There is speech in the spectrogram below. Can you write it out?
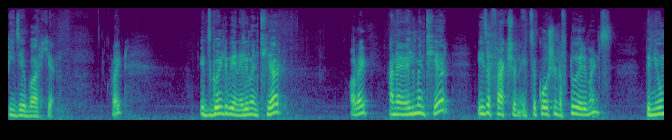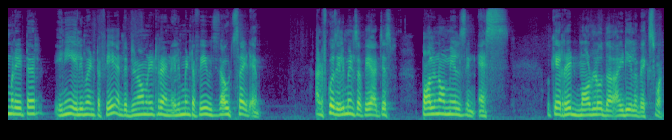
tj bar here right it is going to be an element here alright and an element here is a fraction. It is a quotient of two elements the numerator any element of A and the denominator an element of A which is outside M. And of course elements of A are just polynomials in S. Okay read modulo the ideal of x1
